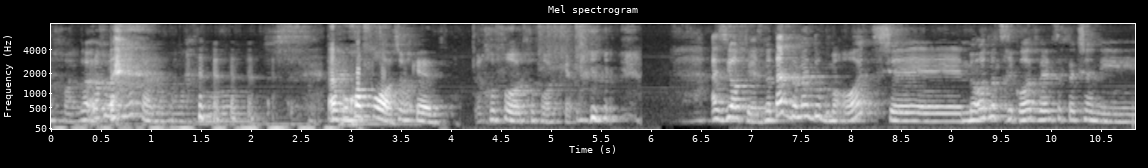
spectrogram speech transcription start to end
נכון, לא לא יכולים להכיר אותנו, אנחנו... חופרות, כן. חופרות, חופרות, כן. אז יופי, אז נתת באמת דוגמאות שמאוד מצחיקות ואין ספק שאני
